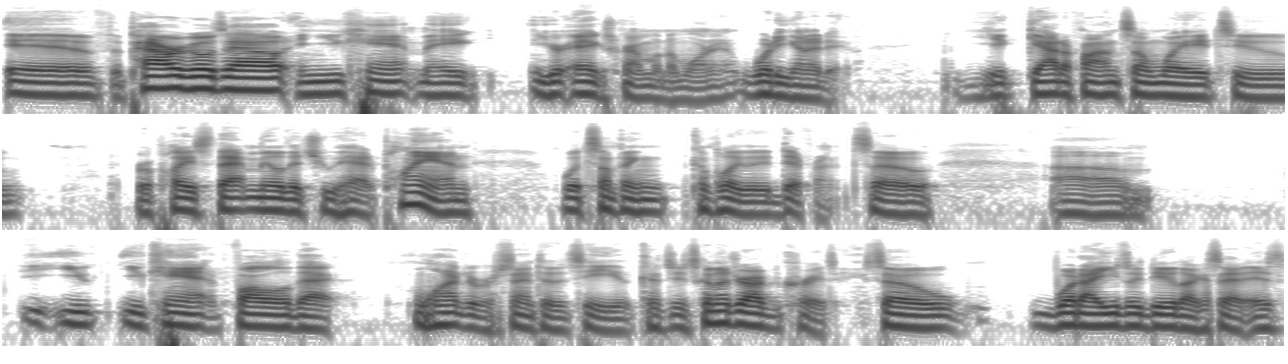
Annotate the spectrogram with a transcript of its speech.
if the power goes out and you can't make your egg scramble in the morning, what are you going to do? You got to find some way to replace that meal that you had planned with something completely different. So, um, you you can't follow that 100% to the T because it's going to drive you crazy. So, what I usually do, like I said, is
